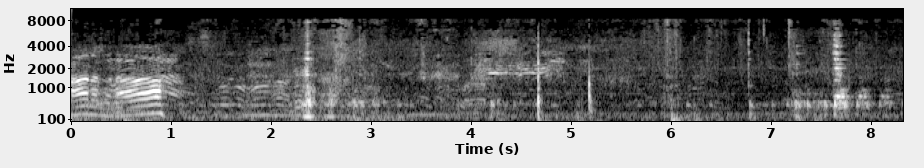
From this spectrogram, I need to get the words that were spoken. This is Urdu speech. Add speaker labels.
Speaker 1: سبحان اللہ Thank you.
